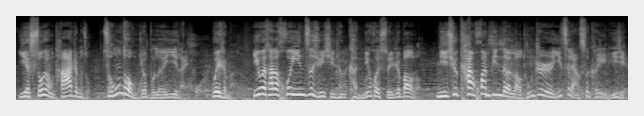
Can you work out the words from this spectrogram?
也怂恿他这么做，总统就不乐意了呀。为什么？因为他的婚姻咨询行程肯定会随之暴露。你去看患病的老同志一次两次可以理解，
